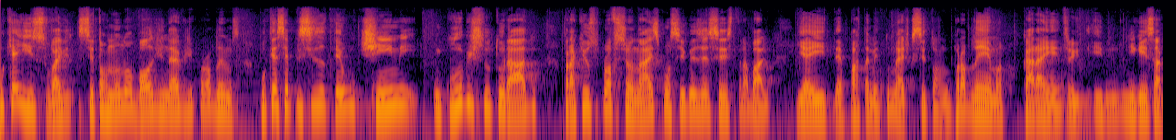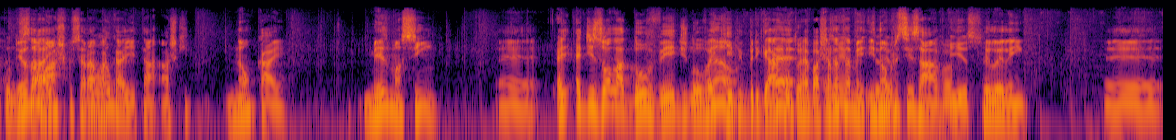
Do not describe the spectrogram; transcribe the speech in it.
Porque é isso, vai se tornando uma bola de neve de problemas. Porque você precisa ter um time, um clube estruturado para que os profissionais consigam exercer esse trabalho. E aí, departamento médico se torna um problema, o cara entra e, e ninguém sabe quando Eu sai. não acho que o Ceará Então, vai é cair, tá? Acho que não cai. Mesmo assim, é, É, é desolador ver de novo a Não, equipe brigar é, contra o rebaixamento. Exatamente. E não entendeu? precisava Isso. pelo elenco. É,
